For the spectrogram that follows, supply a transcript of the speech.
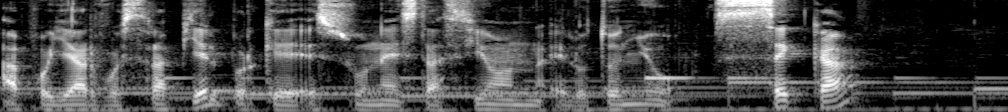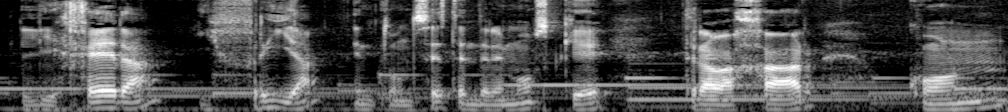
apoyar vuestra piel porque es una estación, el otoño seca, ligera y fría, entonces tendremos que trabajar con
